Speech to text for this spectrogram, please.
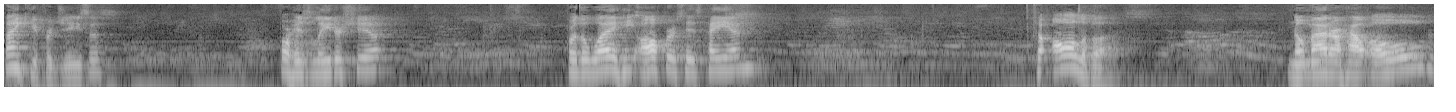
thank you for Jesus, for his leadership, for the way he offers his hand to all of us, no matter how old,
